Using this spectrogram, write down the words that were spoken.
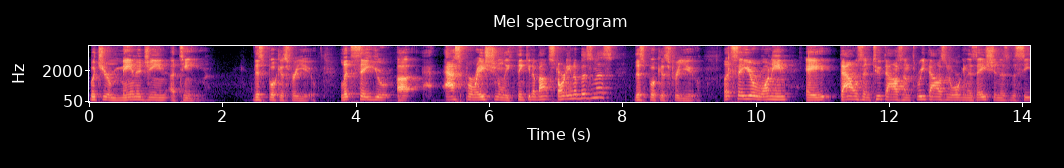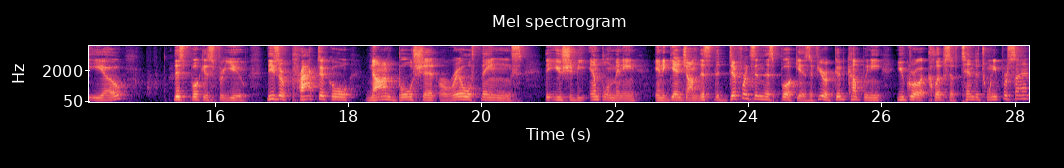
but you're managing a team. This book is for you. Let's say you're uh, aspirationally thinking about starting a business. This book is for you. Let's say you're running a thousand, two thousand, three thousand organization as the CEO this book is for you. These are practical, non bullshit, real things that you should be implementing. And again, John, this the difference in this book is if you're a good company, you grow at clips of 10 to 20%.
